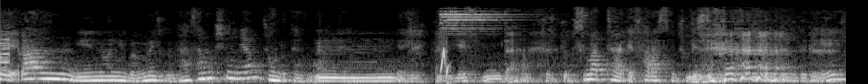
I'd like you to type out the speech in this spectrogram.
이렇게 깐 인원이 몇 명인지 모르는데 한 30명 정도 되는 것 같아요. 음, 네. 알겠습니다. 좀 스마트하게 살았으면 좋겠어요. 이런 분들이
